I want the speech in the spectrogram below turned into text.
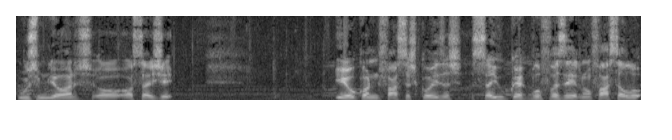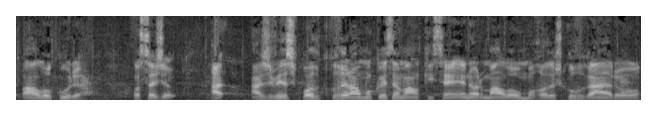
os melhores, ou, ou seja, eu quando faço as coisas sei o que é que vou fazer, não faço a, loucura. Ou seja, às vezes pode correr alguma coisa mal, que isso é, é normal, ou uma roda escorregar, ou,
